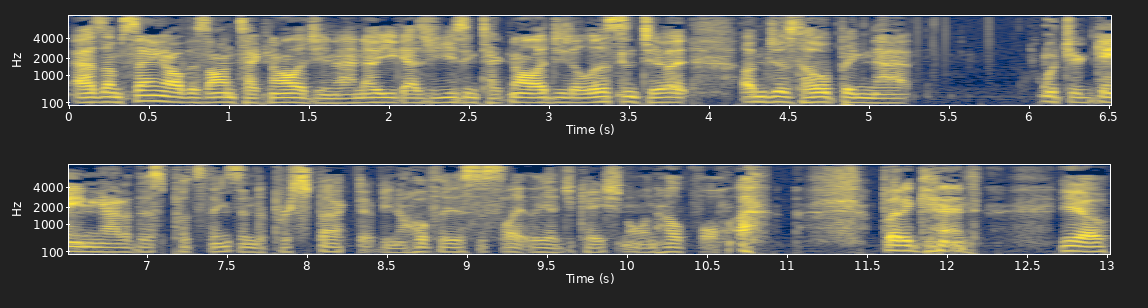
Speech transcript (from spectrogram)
As I'm saying all this on technology, and I know you guys are using technology to listen to it, I'm just hoping that what you're gaining out of this puts things into perspective. You know, hopefully this is slightly educational and helpful. but again, you know,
